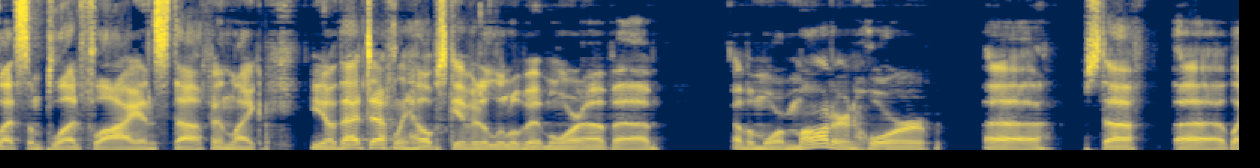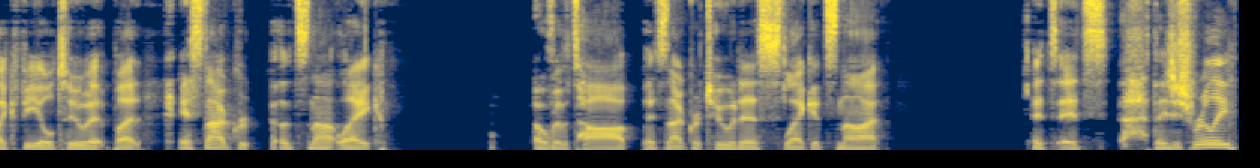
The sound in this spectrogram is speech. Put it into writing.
let some blood fly and stuff, and like you know that definitely helps give it a little bit more of a of a more modern horror uh stuff uh like feel to it, but it's not it's not like over the top. It's not gratuitous. Like it's not. It's it's they just really.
